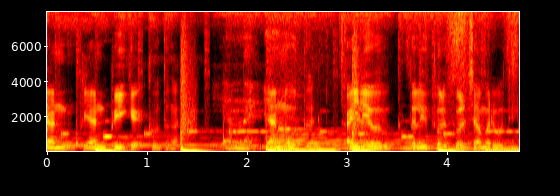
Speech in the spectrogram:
ಎಣ್ಣೆ ಎಣ್ಣೆ ಪೀಕೆ ಕೂತುಗ ಎಣ್ಣೆ ಊತು ಕೈಲಿ ತಲೆ ತೊಳಿ ತೊಳಿಚ ಮರಿ ಊತಿನ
